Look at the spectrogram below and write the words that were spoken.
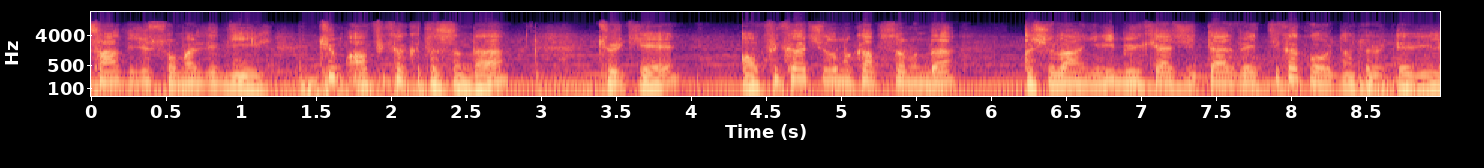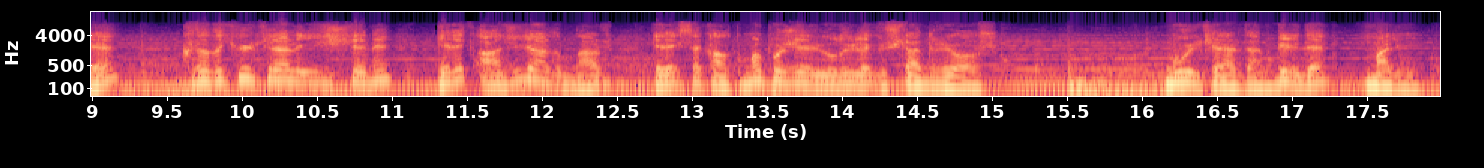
sadece Somali'de değil tüm Afrika kıtasında Türkiye Afrika açılımı kapsamında açılan yeni büyükelçilikler ve TİKA koordinatörlükleriyle kıtadaki ülkelerle ilişkilerini gerek acil yardımlar gerekse kalkınma projeleri yoluyla güçlendiriyor. Bu ülkelerden biri de Mali.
